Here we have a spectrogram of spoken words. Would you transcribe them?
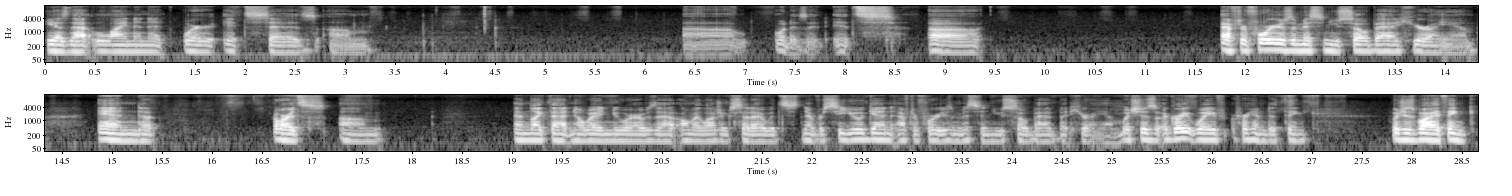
he has that line in it where it says um, uh, what is it it's uh, after four years of missing you so bad here i am and uh, or it's um, and like that, nobody knew where I was at. All my logic said I would never see you again after four years of missing you so bad, but here I am, which is a great way for him to think, which is why I think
